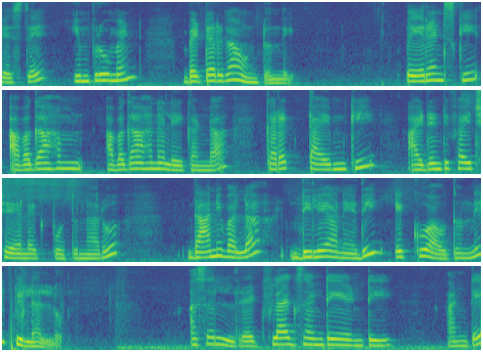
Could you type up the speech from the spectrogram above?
చేస్తే ఇంప్రూవ్మెంట్ బెటర్గా ఉంటుంది. పేరెంట్స్కి అవగాహన అవగాహన లేకుండా కరెక్ట్ టైంకి ఐడెంటిఫై చేయలేకపోతున్నారు. దానివల్ల డిలే అనేది ఎక్కువ అవుతుంది పిల్లల్లో. అసలు రెడ్ ఫ్లాగ్స్ అంటే ఏంటి? అంటే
